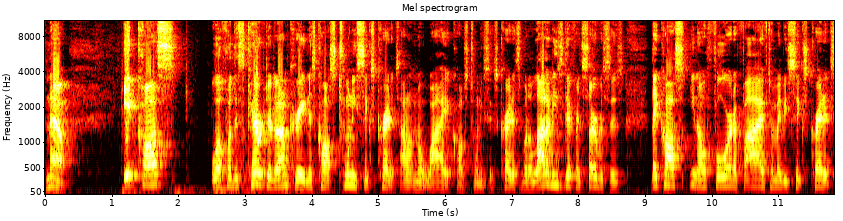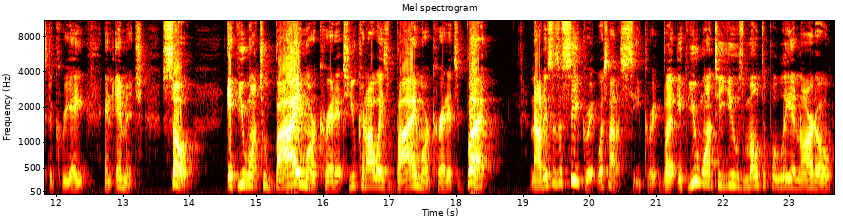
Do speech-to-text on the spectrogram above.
Now, it costs, well, for this character that I'm creating, it costs 26 credits. I don't know why it costs 26 credits, but a lot of these different services, they cost, you know, four to five to maybe six credits to create an image. So, if you want to buy more credits, you can always buy more credits, but now this is a secret. Well, it's not a secret, but if you want to use multiple Leonardo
